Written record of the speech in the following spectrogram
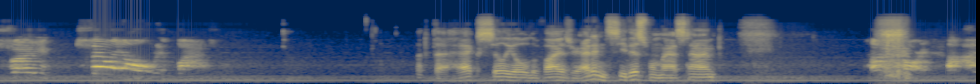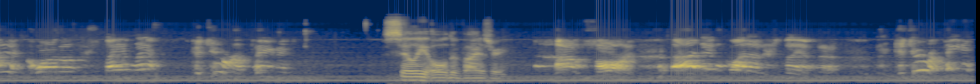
say, silly old advisory. What the heck? Silly old advisory. I didn't see this one last time. Silly old advisory. I'm sorry, I didn't quite understand that. Could you repeat it?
